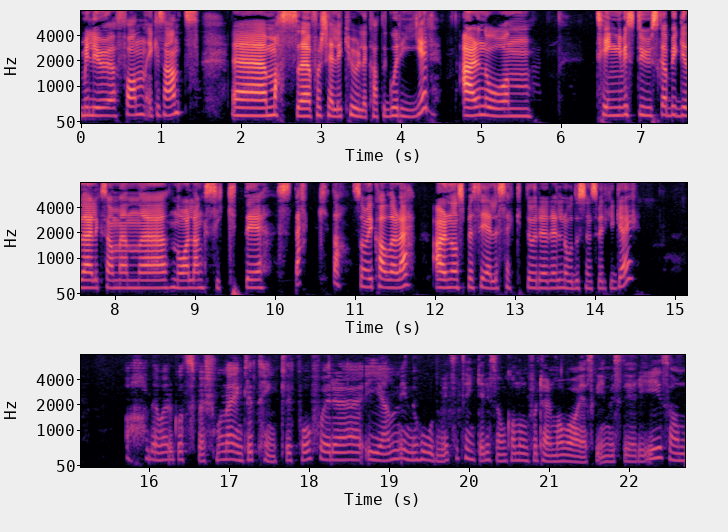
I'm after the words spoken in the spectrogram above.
miljøfond, ikke sant? Eh, masse forskjellige kule kategorier. Er det noen ting, hvis du skal bygge deg liksom en uh, nå langsiktig stack, da, som vi kaller det, er det noen spesielle sektorer eller noe du syns virker gøy? Oh, det var et godt spørsmål. Jeg har egentlig tenkt litt på. For uh, igjen, inni hodet mitt så tenker jeg liksom Kan noen fortelle meg hva jeg skal investere i? Sånn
